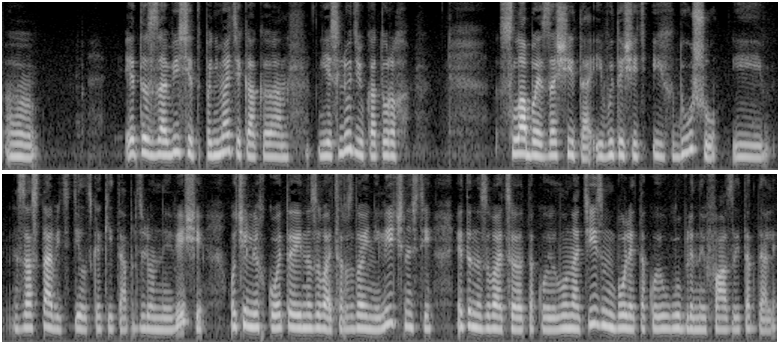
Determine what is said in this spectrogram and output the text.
Э, это зависит, понимаете, как э, есть люди, у которых слабая защита и вытащить их душу и заставить сделать какие-то определенные вещи очень легко. Это и называется раздвоение личности, это называется такой лунатизм, более такой углубленной фазы и так далее.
